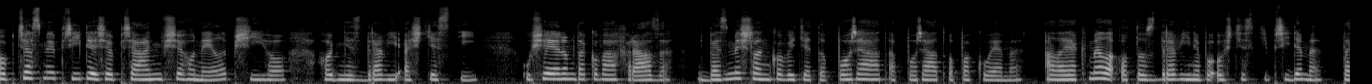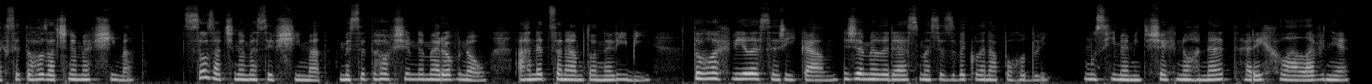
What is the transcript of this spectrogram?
Občas mi přijde, že přání všeho nejlepšího, hodně zdraví a štěstí, už je jenom taková fráze. Bezmyšlenkovitě to pořád a pořád opakujeme. Ale jakmile o to zdraví nebo o štěstí přijdeme, tak si toho začneme všímat. Co začneme si všímat? My si toho všimneme rovnou a hned se nám to nelíbí. V tuhle chvíli si říkám, že my lidé jsme si zvykli na pohodlí. Musíme mít všechno hned, rychle, levně,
